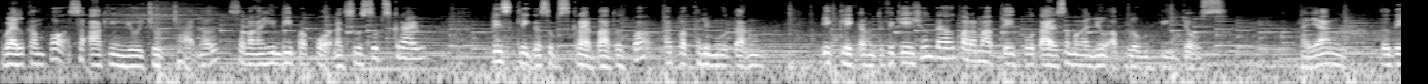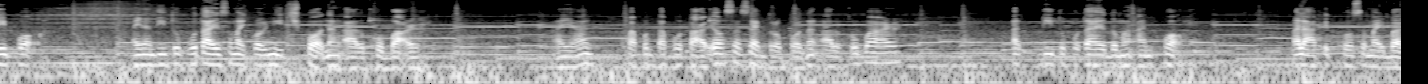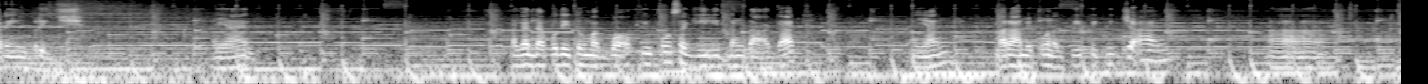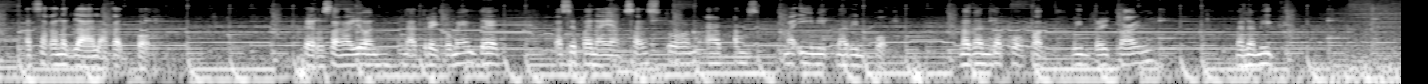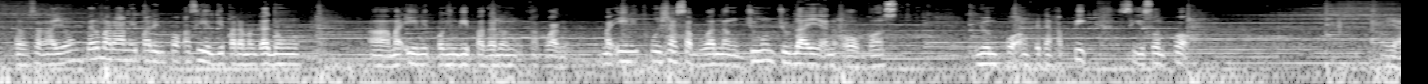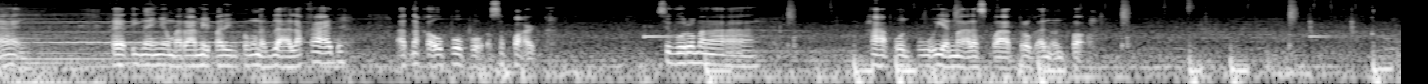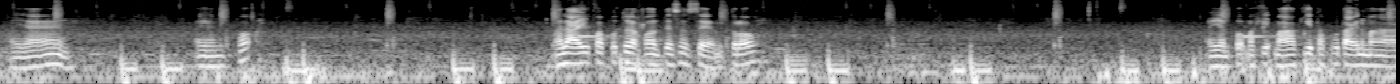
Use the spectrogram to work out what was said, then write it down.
Welcome po sa aking YouTube channel. Sa mga hindi pa po nagsusubscribe, please click the subscribe button po at huwag kalimutang i-click ang notification bell para ma-update po tayo sa mga new upload videos. Ayan, today po ay nandito po tayo sa may corniche po ng Alcobar. Ayan, papunta po tayo sa sentro po ng Alcobar at dito po tayo dumaan po malapit po sa may Baring Bridge. Ayan. Maganda po dito mag-walking po sa gilid ng dagat. Ayan. Marami pong nagpipiknik dyan. Ah, at saka naglalakad po. Pero sa ngayon, not recommended kasi panay ang sunstorm at ang mainit na rin po. Maganda po pag winter time, malamig. Pero sa ngayon, pero marami pa rin po kasi hindi pa naman ganong ah, mainit po, hindi pa ganon kakwan. Mainit po siya sa buwan ng June, July, and August. Yun po ang pinaka-peak season po. Ayan. Kaya tingnan nyo, marami pa rin pong naglalakad at nakaupo po sa park. Siguro mga hapon po yan, mga alas 4, ganun po. Ayan. Ayan po. Malayo pa po ito na konti sa sentro. Ayan po, makakita po tayo ng mga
